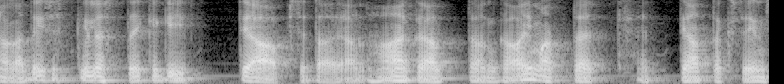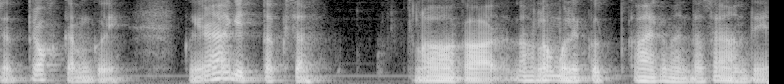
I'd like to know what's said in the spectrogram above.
aga teisest küljest ta ikkagi teab seda ja noh, aeg-ajalt on ka aimata, et, et teatakse ilmselt rohkem, kui, kui räägitakse. aga noh, loomulikult kahekümnenda sajandi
